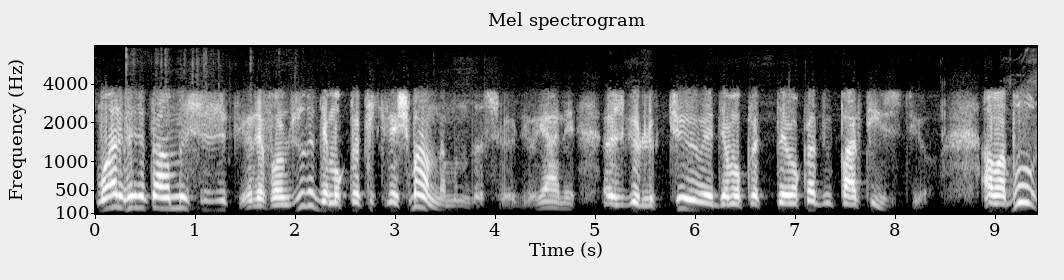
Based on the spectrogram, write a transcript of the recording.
muhalefete tahammülsüzlük reformcu da demokratikleşme anlamında söylüyor. Yani özgürlükçü ve demokrat, demokrat bir partiyiz diyor. Ama bu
